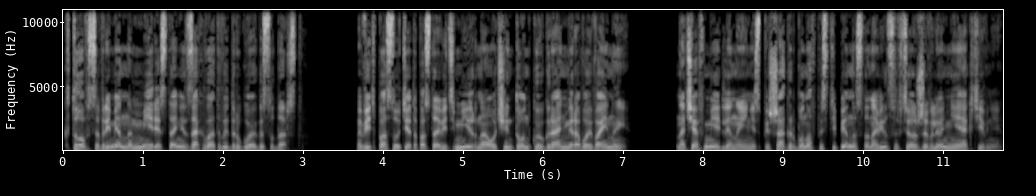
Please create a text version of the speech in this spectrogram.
Кто в современном мире станет захватывать другое государство? Ведь, по сути, это поставить мир на очень тонкую грань мировой войны. Начав медленно и не спеша, Горбунов постепенно становился все оживленнее и активнее.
